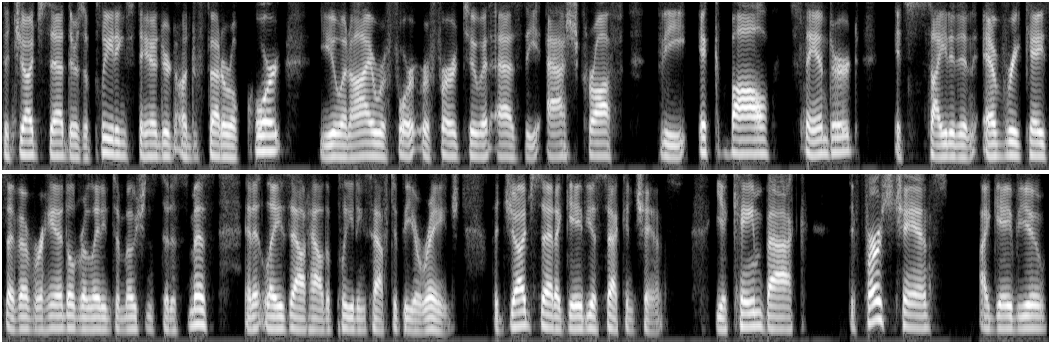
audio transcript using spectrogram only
The judge said there's a pleading standard under federal court. You and i refer, refer to it as the ashcroft v. Iqbal standard it's cited in every case I've ever handled relating to motions to dismiss, and it lays out how the pleadings have to be arranged. The judge said, I gave you a second chance. You came back. The first chance I gave you,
